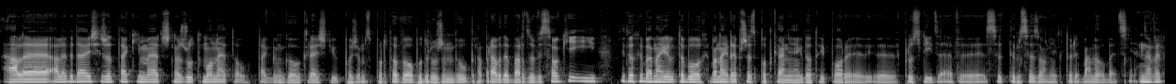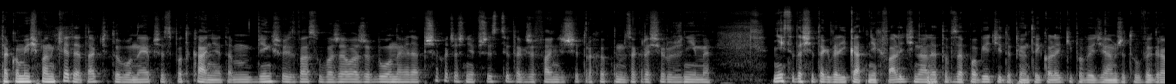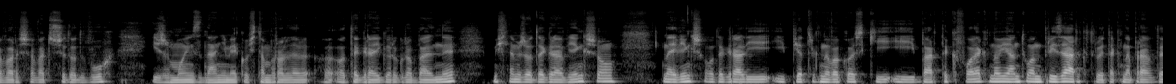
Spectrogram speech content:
ale, ale wydaje się, że taki mecz na rzut monetą, tak bym go określił, poziom sportowy obu drużyn był naprawdę bardzo wysoki i, i to, chyba naj, to było chyba najlepsze spotkanie jak do tej pory y, w Plus Lidze w s- tym sezonie, który mamy obecnie. Nawet taką mieliśmy ankietę, tak? Czy to było najlepsze spotkanie. Tam większość z Was uważała, że było najlepsze, chociaż nie wszyscy, także fajnie, że się trochę w tym zakresie różnimy. Nie chcę też się tak delikatnie chwalić, no ale to w zapowiedzi do piątej kolejki powiedziałem, że tu wygra Warszawa 3 do 2 i że moim zdaniem jakąś tam rolę odegra Igor Grobelny. Myślałem, że odegra większą. Największą odegrali i Piotr Nowakowski i Bartek Folek, no i Antoine Brizard, który tak naprawdę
